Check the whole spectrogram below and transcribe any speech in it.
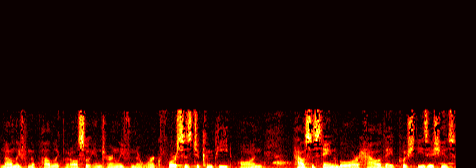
not only from the public but also internally from their workforces to compete on how sustainable or how they push these issues?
